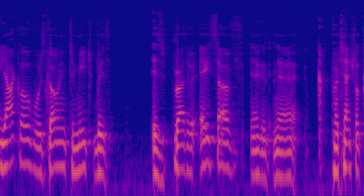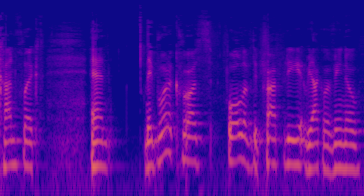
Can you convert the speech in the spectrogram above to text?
Yaakov was going to meet with his brother Esav in a, in a potential conflict, and they brought across all of the property of Yaakov Avinu,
